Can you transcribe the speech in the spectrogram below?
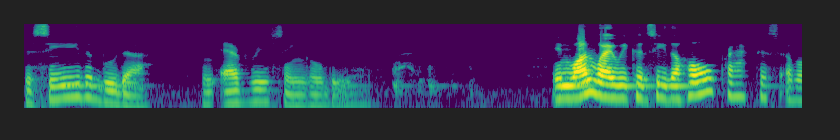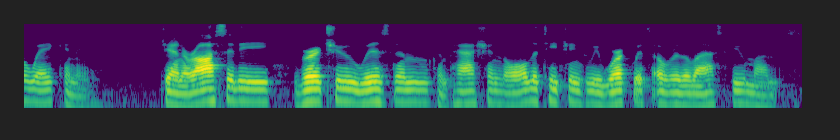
To see the Buddha in every single being. In one way, we could see the whole practice of awakening generosity, virtue, wisdom, compassion, all the teachings we work with over the last few months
